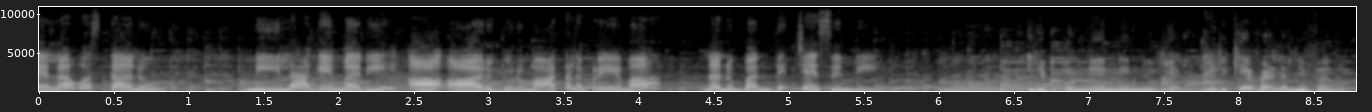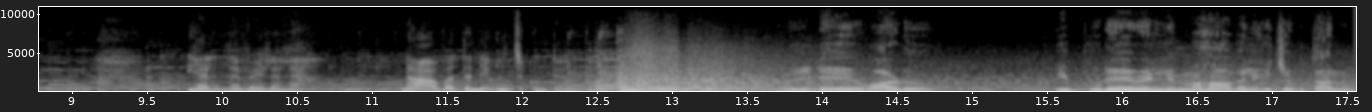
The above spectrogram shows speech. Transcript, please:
నేనెలా వస్తాను? మీలాగే మరి ఆ ఆరుగురు మాటల ప్రేమ నన్ను బంధించేసింది. ఇప్పుడు నేను నిన్ను ఎక్కడికి వెళ్ళనివ్వను. ఎల్లవేళలా నా వద్దనే ఉంచుకుంటాను వీడే వాడు. ఇప్పుడే వెళ్ళి మహాబలికి చెబుతాను.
